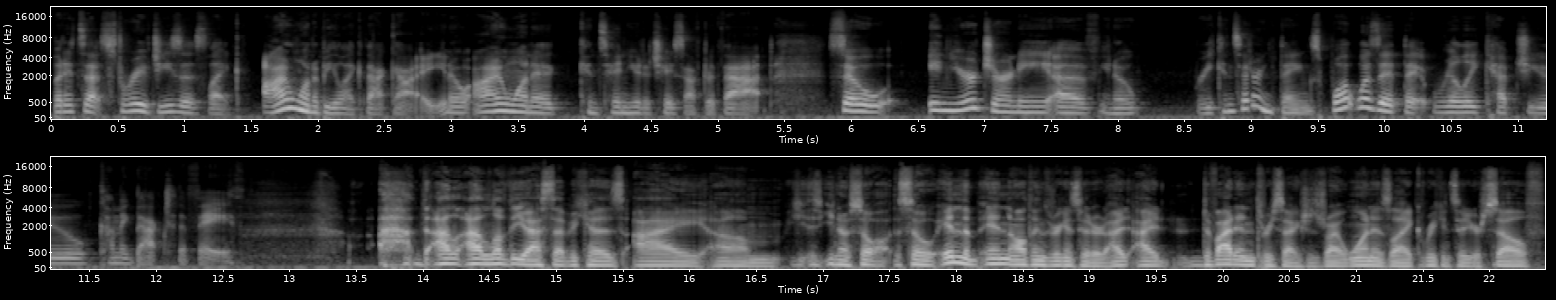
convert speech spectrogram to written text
But it's that story of Jesus. Like, I want to be like that guy. You know, I want to continue to chase after that. So, in your journey of, you know, reconsidering things, what was it that really kept you coming back to the faith? I, I love that you asked that because I, um, you know, so so in the in all things reconsidered, I, I divide it in three sections, right? One is like reconsider yourself.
